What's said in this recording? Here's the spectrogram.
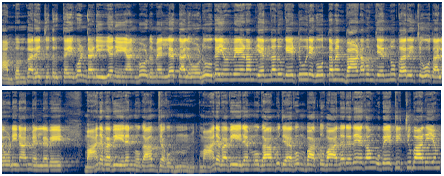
അമ്പം വരച്ചു തൃക്കൈ കൊണ്ടടിയനെ അൻപോട് മെല്ലെ തലോടുകയും വേണം എന്നതു കേട്ടു രഘൂത്തമൻ ബാണവും ചെന്നു പറിച്ചു തലോടിനാൻ മെല്ലവേ. മാനവവീരൻ മുഖാബ്ജവും മാനവവീരൻ പാർത്തു വാനരദേഹം ഉപേക്ഷിച്ചു ബാലിയും.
